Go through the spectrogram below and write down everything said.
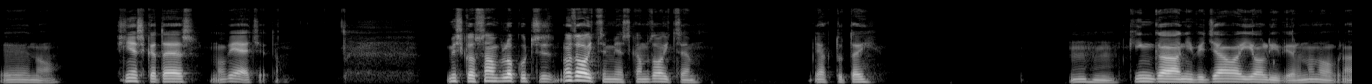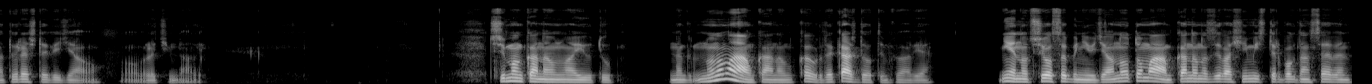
Yy, no. Śnieżkę też, no wiecie tam. Mieszkał sam w bloku, czy... No z ojcem mieszkam, z ojcem. Jak tutaj? Mhm. Kinga nie wiedziała i Oliwier. No dobra, a tu resztę wiedziało. Dobra, lecimy dalej. Trzymam kanał na YouTube. No, no mam kanał, kurde, każdy o tym chyba wie. Nie, no trzy osoby nie wiedziały. No to mam. Kanał nazywa się Mr. Bogdan 7.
